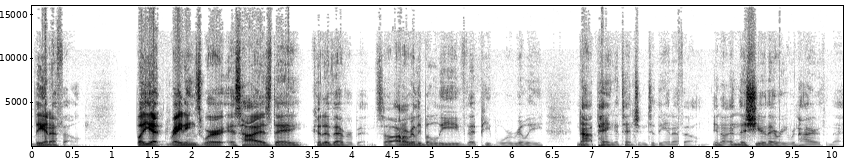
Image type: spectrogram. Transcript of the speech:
the NFL, but yet ratings were as high as they could have ever been. So I don't really believe that people were really not paying attention to the NFL. You know, and this year they were even higher than that.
